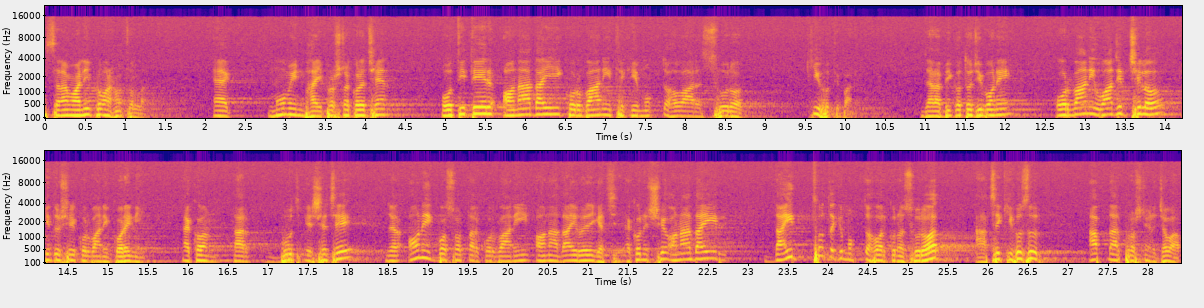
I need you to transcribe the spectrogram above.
আসসালামু আলাইকুম রহমতুল্লাহ। এক মুমিন ভাই প্রশ্ন করেছেন, অতীতের অনাদায়ী কোরবানি থেকে মুক্ত হওয়ার সুরত কি হতে পারে? যারা বিগত জীবনে কোরবানি ওয়াজিব ছিল, কিন্তু সে কোরবানি করেনি। এখন তার বুঝ এসেছে, যার অনেক বছর তার কোরবানি অনাদায় রয়ে গেছে। এখন সে অনাদায়ীর দায়িত্ব থেকে মুক্ত হওয়ার কোনো সুরত আছে কি, হুজুর? আপনার প্রশ্নের জবাব।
